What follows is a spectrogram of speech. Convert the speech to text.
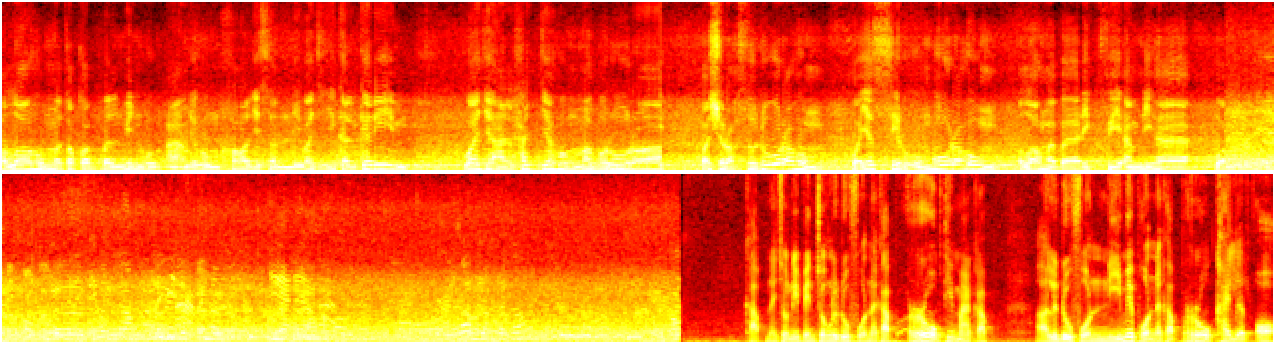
اللهم تقبل منهم أعمالهم خالصا لوجهك الكريم واجعل حجهم مبرورا واشرح صدورهم ويسر أمورهم اللهم بارك في أمنها و... ครับในช่วงนี้เป็นช่วงฤดูฝนนะครับ โรคที่มากับอ่า ฤดูฝนหนีไม่พ้นนะครับโรคไข้เลือดออก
